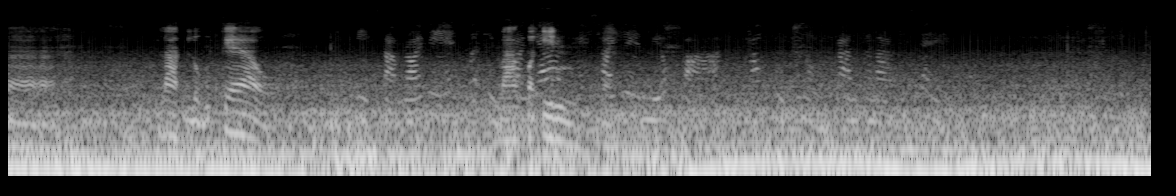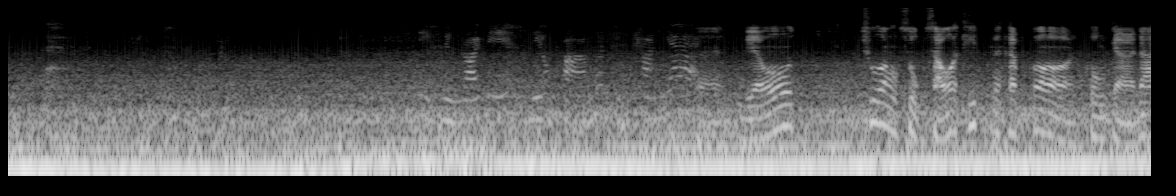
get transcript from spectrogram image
อ่าลาดหลุมแก้ว อีก 300 เมตรเมื่อถึงบางปะอินให้ใช้เลนเลี้ยวขวาเข้าสู่ถนนกาญจนาพิเศษกอีก 100 เมตรเลี้ยวขวาเมื่อถึงทางแยกเอ่อเดี๋ยว ช่วงศุกร์เสาร์อาทิตย์นะครับ ก็คงจะได้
